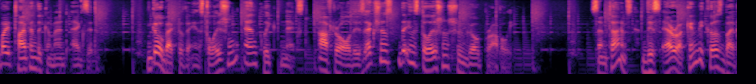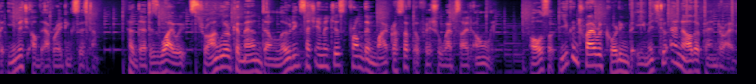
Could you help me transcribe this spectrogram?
by typing the command exit. Go back to the installation and click Next. After all these actions, the installation should go properly. Sometimes this error can be caused by the image of the operating system. That is why we strongly recommend downloading such images from the Microsoft official website only. Also, you can try recording the image to another pen drive.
